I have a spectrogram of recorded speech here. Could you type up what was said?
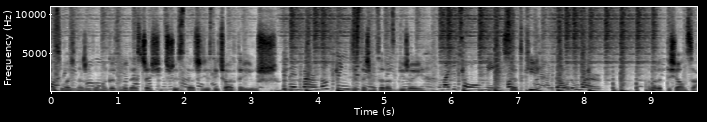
Posłuchać na żywo magazynu DS części 334 już. Jesteśmy coraz bliżej setki, a nawet tysiąca.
